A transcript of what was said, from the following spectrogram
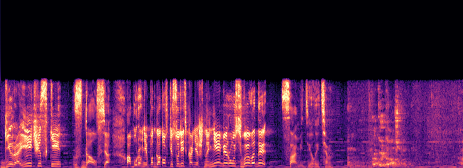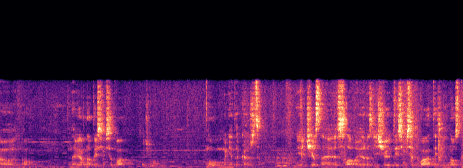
героически сдался. Об уровне подготовки судить, конечно, не берусь. Выводы сами делайте. Какой там? А, ну, наверное, Т-72. Почему? Ну, мне так кажется. Я, честно, слабо различаю Т-72, Т-90.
